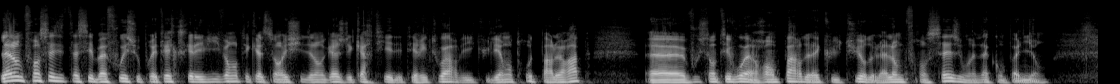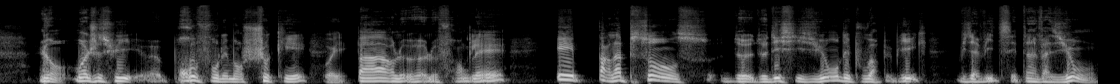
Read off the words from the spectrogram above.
La langue française est assez bafouée sous prétexte qu'elle est vivante et qu'elle s'enrichit des langages des quartiers et des territoires, véhiculés entre autres par le rap. Euh, vous sentez-vous un rempart de la culture de la langue française ou un accompagnant? Non, moi je suis euh, profondément choqué Oui. par le, le franglais et par l'absence de, de décision des pouvoirs publics vis-à-vis de cette invasion.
